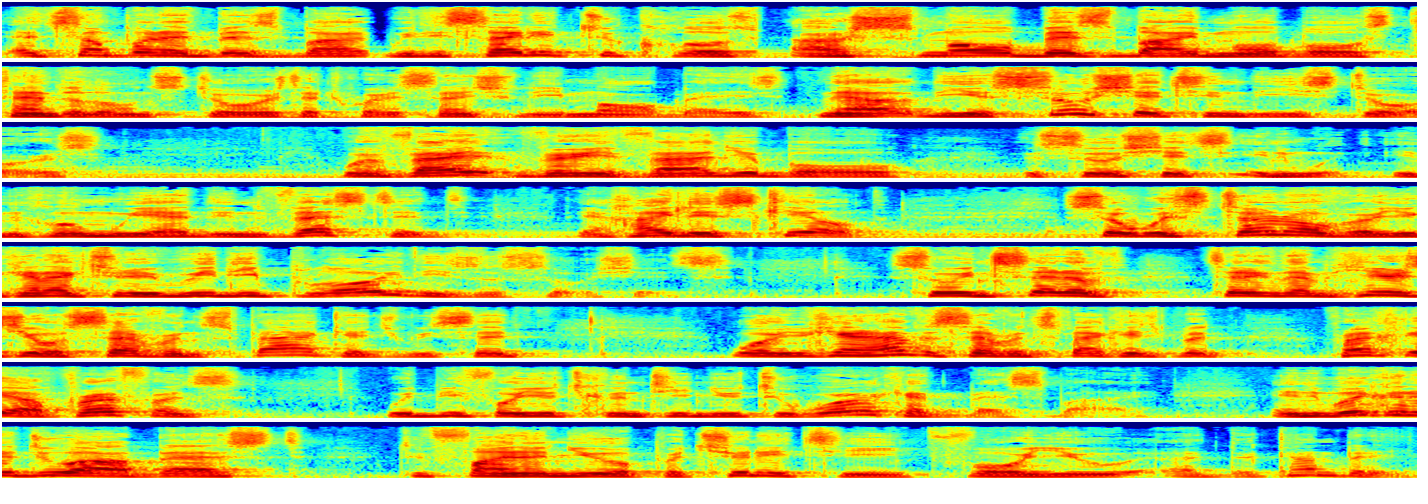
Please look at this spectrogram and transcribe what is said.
At some point at Best Buy, we decided to close our small Best Buy mobile standalone stores that were essentially mall based. Now, the associates in these stores were very, very valuable associates in, in whom we had invested. They're highly skilled. So, with turnover, you can actually redeploy these associates. So, instead of telling them, here's your severance package, we said, well, you can have a severance package, but frankly, our preference would be for you to continue to work at Best Buy. And we're going to do our best to find a new opportunity for you at the company.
